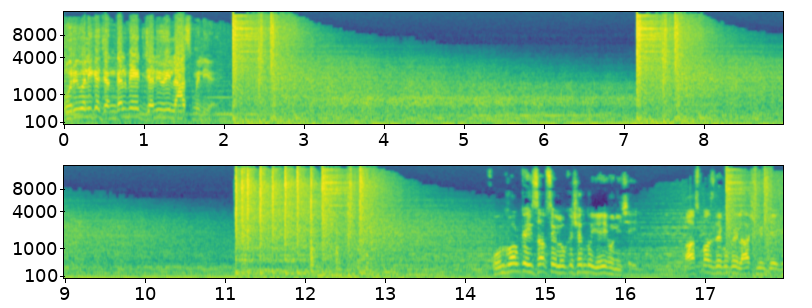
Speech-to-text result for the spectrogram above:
बोरीवली के जंगल में एक जली हुई लाश मिली है। फ़ोन कॉल के हिसाब से लोकेशन तो यही होनी चाहिए। आसपास देखो कोई लाश मिल जाएगी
